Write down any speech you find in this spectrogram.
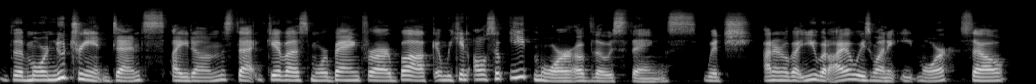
the more nutrient dense items that give us more bang for our buck. And we can also eat more of those things, which I don't know about you, but I always want to eat more. So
